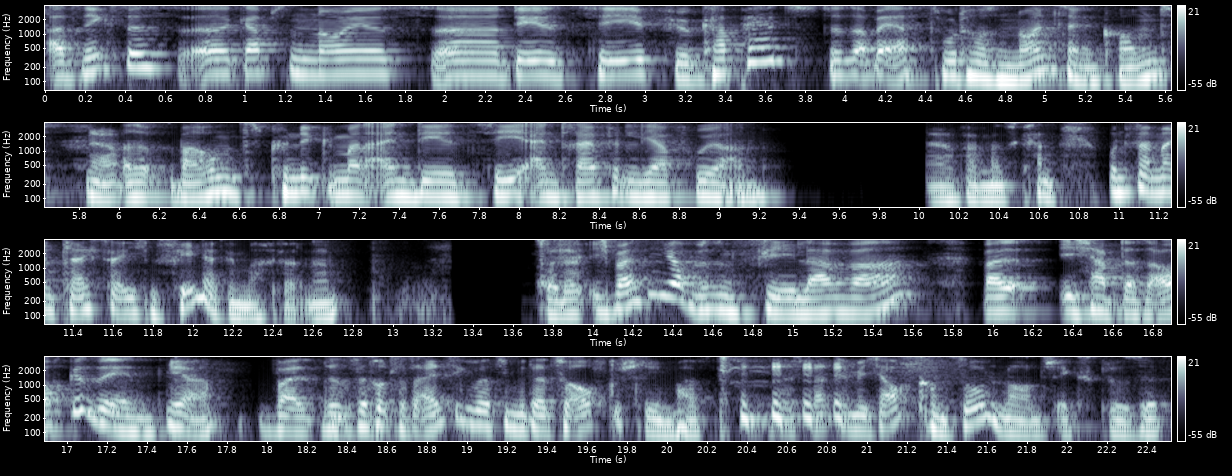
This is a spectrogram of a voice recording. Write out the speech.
als nächstes äh, gab es ein neues äh, DLC für Cuphead, das aber erst 2019 kommt. Ja. Also warum kündigt man ein DLC ein Dreivierteljahr früher an? ja, weil man es kann. Und weil man gleichzeitig einen Fehler gemacht hat. Ne? Ich weiß nicht, ob es ein Fehler war, weil ich habe das auch gesehen. Ja, weil das ist auch das Einzige, was ich mir dazu aufgeschrieben habe. Da stand nämlich auch Console Launch Exclusive.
